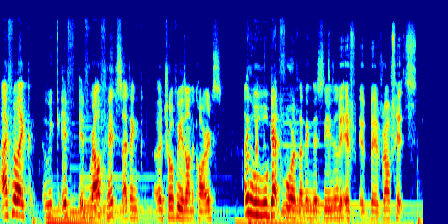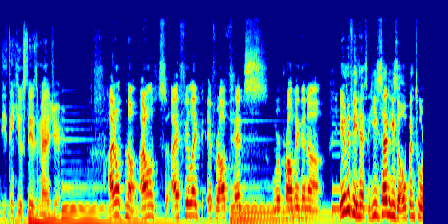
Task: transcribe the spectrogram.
I feel like we if if Ralf hits, I think a trophy is on the cards. I think we'll, we'll get fourth. I think this season. But if, if but if Ralf hits, do you think he'll stay as a manager? I don't know. I don't. I feel like if Ralf hits, we're probably gonna. Even if he hits, he said he's open to a,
